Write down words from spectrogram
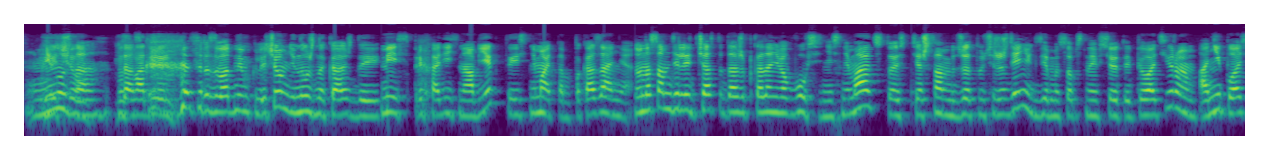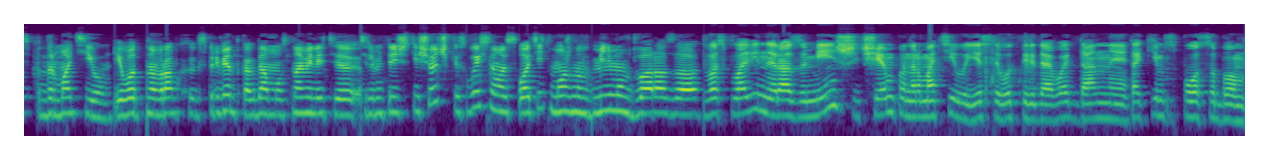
не Ключом нужно да, разводным. с, разводным ключом не нужно каждый месяц приходить на объект и снимать там показания. Но на самом деле часто даже показания вовсе не снимаются, то есть те же самые бюджетные учреждения, где мы, собственно, и все это пилотируем, они платят по нормативам. И вот в рамках эксперимента, когда мы установили эти телеметрические счетчики, выяснилось, платить можно минимум в два раза Два с половиной раза меньше, чем по нормативу, если вот передавать данные таким способом.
